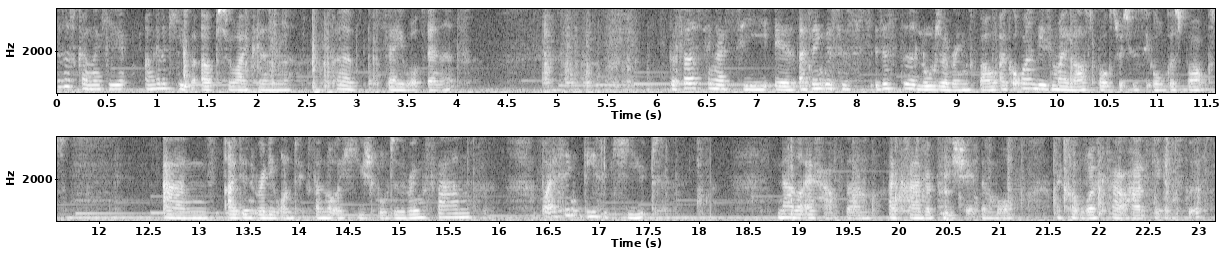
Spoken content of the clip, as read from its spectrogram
this is kind of cute. I'm gonna keep it up so I can kind of say what's in it. The first thing I see is, I think this is, is this the Lord of the Rings bowl? I got one of these in my last box, which is the August box. And I didn't really want it because I'm not a huge Lord of the Rings fan. But I think these are cute. Now that I have them, I kind of appreciate them more. I can't work out how to get into this.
